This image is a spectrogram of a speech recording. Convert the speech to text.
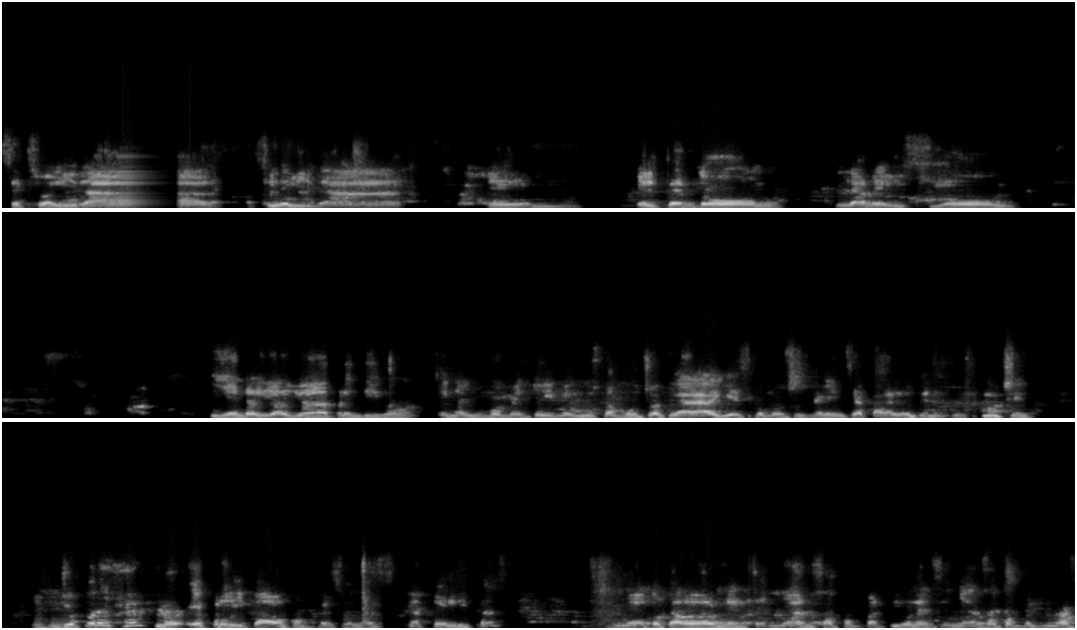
sexualidad, fidelidad, em, el perdón, la religión. Y en realidad yo he aprendido en algún momento y me gusta mucho aclarar y es como sugerencia para los que nos escuchen. Yo, por ejemplo, he predicado con personas católicas, me ha tocado dar una enseñanza, compartir una enseñanza con personas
